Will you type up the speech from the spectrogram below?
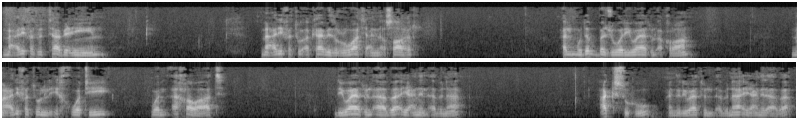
معرفة التابعين معرفة أكابر الرواة عن الأصاغر المدبج ورواية الأقران معرفة الإخوة والأخوات رواية الآباء عن الأبناء. عكسه عند رواية الأبناء عن الآباء.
